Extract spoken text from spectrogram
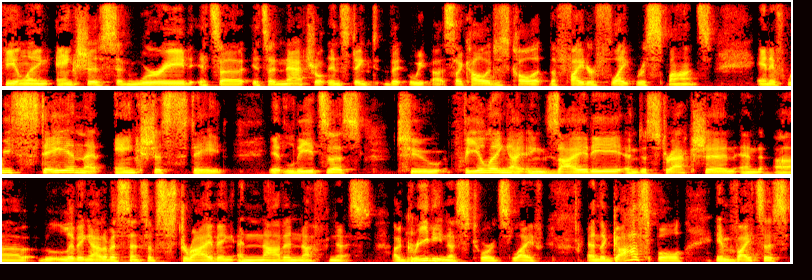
feeling anxious and worried. It's a it's a natural instinct that we uh, psychologists call it the fight or flight response. And if we stay in that anxious state, it leads us to feeling anxiety and distraction and uh, living out of a sense of striving and not enoughness, a greediness towards life. And the gospel invites us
